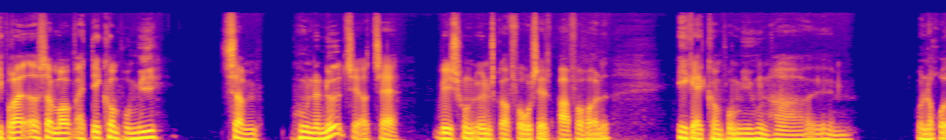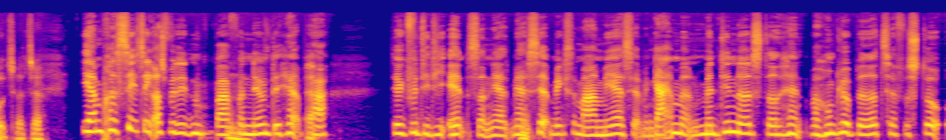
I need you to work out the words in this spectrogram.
i brevet, som om, at det kompromis, som hun er nødt til at tage, hvis hun ønsker at fortsætte parforholdet, ikke er et kompromis, hun har, øh, hun har råd til at tage. Jamen præcis, ikke? også fordi, nu bare for at Mhm. nævne det her par, det er jo ikke fordi, de er endt sådan, jeg, men jeg ser dem ikke så meget mere, jeg ser dem en gang imellem, men de er nået et sted hen, hvor hun blev bedre til at forstå,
